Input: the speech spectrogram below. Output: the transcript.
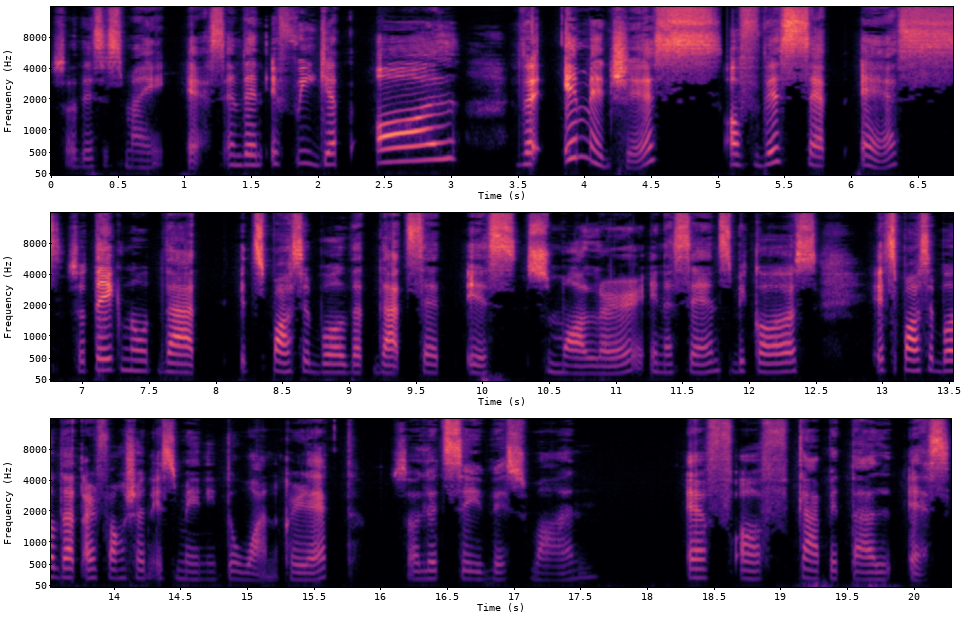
So this is my S. And then if we get all the images of this set S, so take note that it's possible that that set is smaller in a sense because it's possible that our function is many to one, correct? So let's say this one, f of capital S.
